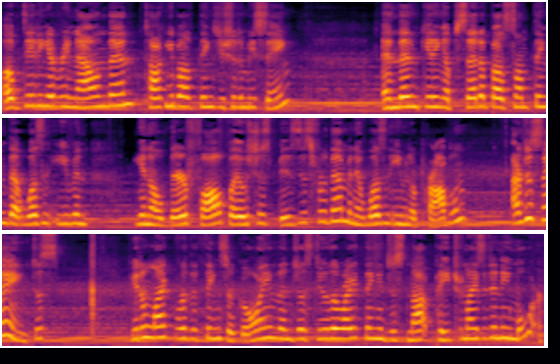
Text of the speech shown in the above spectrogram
Updating every now and then? Talking about things you shouldn't be saying and then getting upset about something that wasn't even you know their fault but it was just business for them and it wasn't even a problem. I'm just saying just if you don't like where the things are going then just do the right thing and just not patronize it anymore.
